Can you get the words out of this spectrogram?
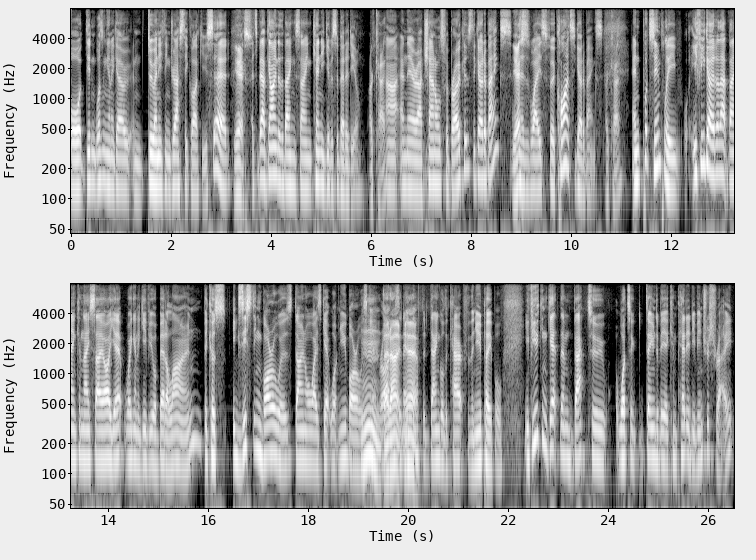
or didn't wasn't going to go and do anything drastic like you said, Yes. it's about going to the bank and saying, "Can you give us a better deal?" Okay. Uh, and there are channels for brokers to go to banks. and Yes. there's ways for clients to go to banks. Okay. And put simply, if you go to that bank and they say, "Oh, yeah, we're going to give you a better loan," because existing borrowers don't always get what new borrowers Mm, get, they right? don't, So they yeah. have to dangle the carrot for the new people. If you can get them back to what's a, deemed to be a competitive interest rate,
